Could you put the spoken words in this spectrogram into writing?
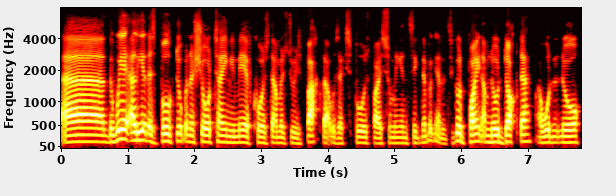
Uh, the way Elliott has bulked up in a short time, he may have caused damage to his back that was exposed by something insignificant. It's a good point. I'm no doctor. I wouldn't know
